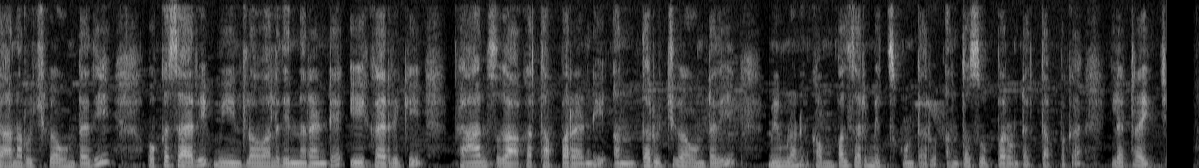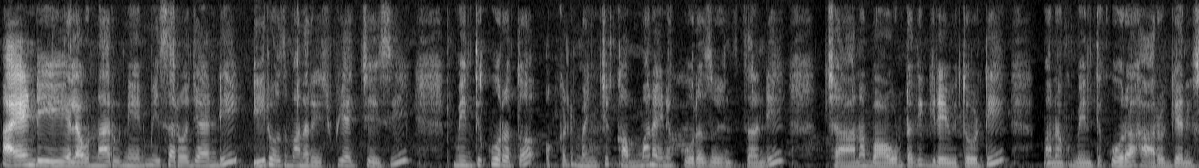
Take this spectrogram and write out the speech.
చాలా రుచిగా ఉంటుంది. ఒక్కసారి మీ ఇంట్లో వాళ్ళు తిన్నారంటే ఈ కర్రీకి ఫ్యాన్స్ కాక తప్పరండి. అంత రుచిగా ఉంటుంది. మిమ్మల్ని కంపల్సరీ మెచ్చుకుంటారు. అంత సూపర్ ఉంటుంది. తప్పక ఇలా ట్రై హాయ్ అండి ఎలా ఉన్నారు? నేను మీ సరోజ అండి. ఈరోజు మన రెసిపీ వచ్చేసి మెంతి కూరతో ఒకటి మంచి కమ్మనైన కూర చూపించండి చాలా బాగుంటుంది గ్రేవీతోటి మనకు మెంతి కూర ఆరోగ్యానికి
